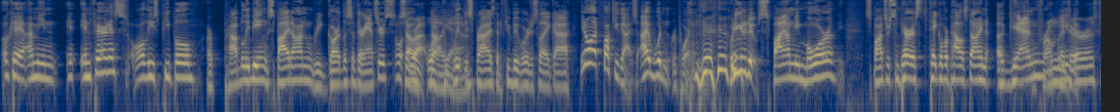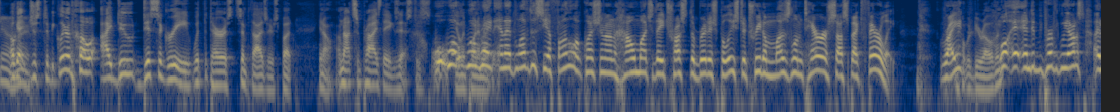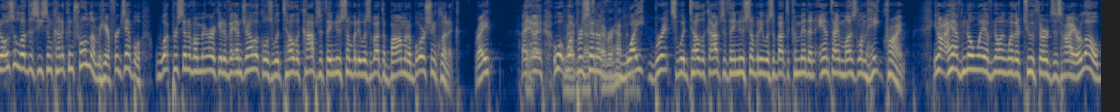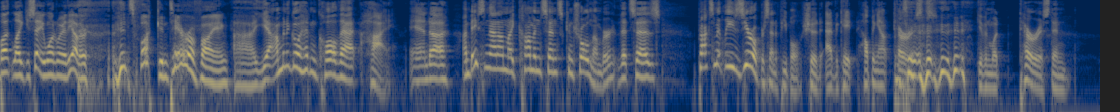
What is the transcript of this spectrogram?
Okay, I mean, in, in, fairness, all these people are probably being spied on regardless of their answers. So, right, well, completely yeah. surprised that a few people were just like, uh, you know what? Fuck you guys. I wouldn't report it. what are you going to do? Spy on me more? Sponsor some terrorists to take over Palestine again? From what the terrorists? Yeah, okay, right. just to be clear though, I do disagree with the terrorist sympathizers, but you know, I'm not surprised they exist. well, the well right. And I'd love to see a follow up question on how much they trust the British police to treat a Muslim terror suspect fairly right? That would be relevant. Well, and to be perfectly honest, I'd also love to see some kind of control number here. For example, what percent of American evangelicals would tell the cops if they knew somebody was about to bomb an abortion clinic, right? I, I, what, what percent of white Brits would tell the cops if they knew somebody was about to commit an anti-Muslim hate crime? You know, I have no way of knowing whether two thirds is high or low, but like you say, one way or the other, it's fucking terrifying. Uh, yeah, I'm gonna go ahead and call that high. And, uh, I'm basing that on my common sense control number that says approximately 0% of people should advocate helping out terrorists, given what terrorist and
